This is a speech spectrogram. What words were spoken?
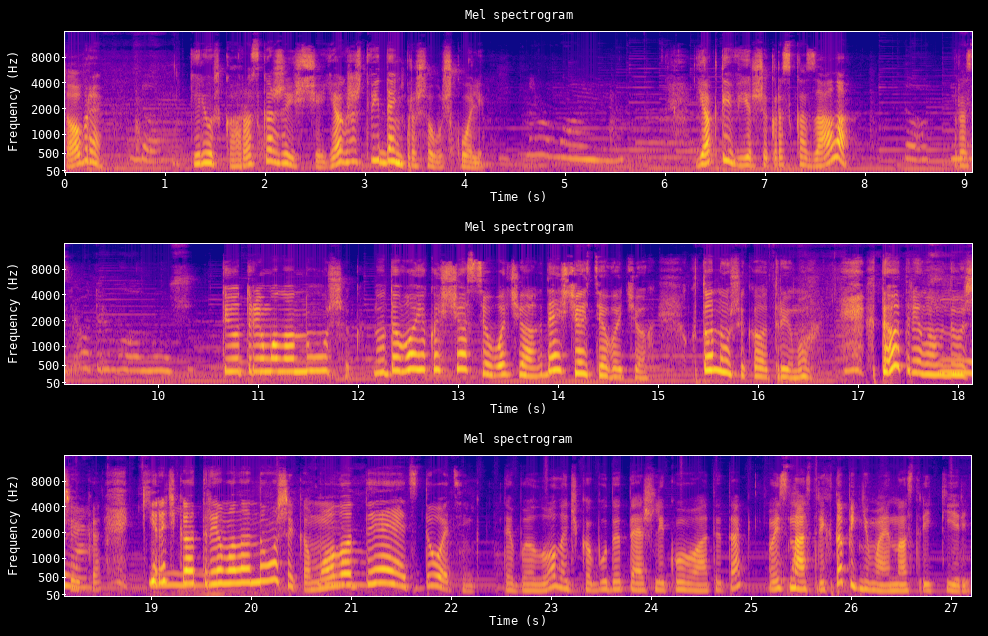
Добре? Кірюшка, розкажи ще, як же ж твій день пройшов у школі? нормально. Як ти віршик розказала? Так, Роз- я отримала нож. Ти отримала нушик. Ну давай якось щастя в очах. Де щастя в очах? Хто нушика отримав? Хто отримав Кіра. нушика? Кірочка отримала нушика. Молодець, доцінька. Тебе Лолочка буде теж лікувати, так? Ось настрій. Хто піднімає настрій Кірі?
